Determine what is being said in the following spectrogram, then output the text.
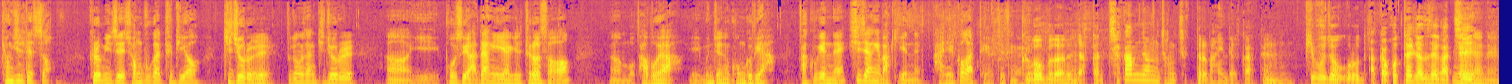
경질됐어. 그럼 이제 정부가 드디어 기조를 부동산 기조를 어, 이 보수 야당의 이야기를 들어서 어, 뭐 바보야, 이 문제는 공급이야. 바꾸겠네? 시장에 맡기겠네? 아닐 것 같아요, 제 생각에. 그거보다는 네. 약간 체감형 정책들을 많이 낼 것 같아요. 음. 피부적으로 아까 호텔 전세 같이 네네네.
